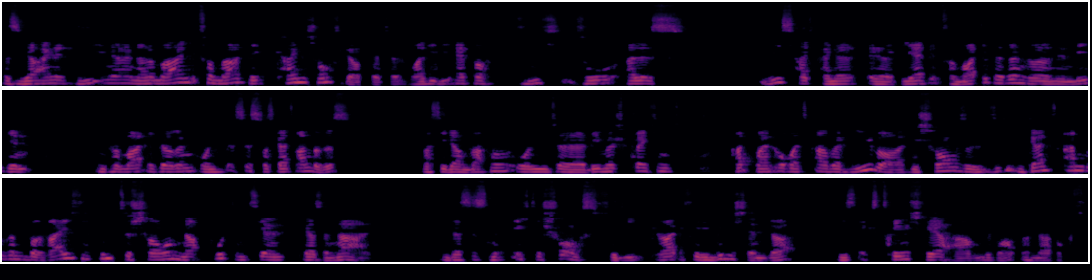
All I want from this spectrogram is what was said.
Das ist ja eine, die in einer normalen Informatik keine Chance gehabt hätte, weil die, die einfach nicht so alles, die ist halt keine äh, gelernte Informatikerin, sondern eine Medieninformatikerin und es ist was ganz anderes, was sie da machen. Und äh, dementsprechend hat man auch als Arbeitgeber die Chance, sich in ganz anderen Bereichen umzuschauen nach potenziellem Personal. Und das ist eine echte Chance für die, gerade für die Mittelständler, die es extrem schwer haben, überhaupt noch Nachwuchs.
